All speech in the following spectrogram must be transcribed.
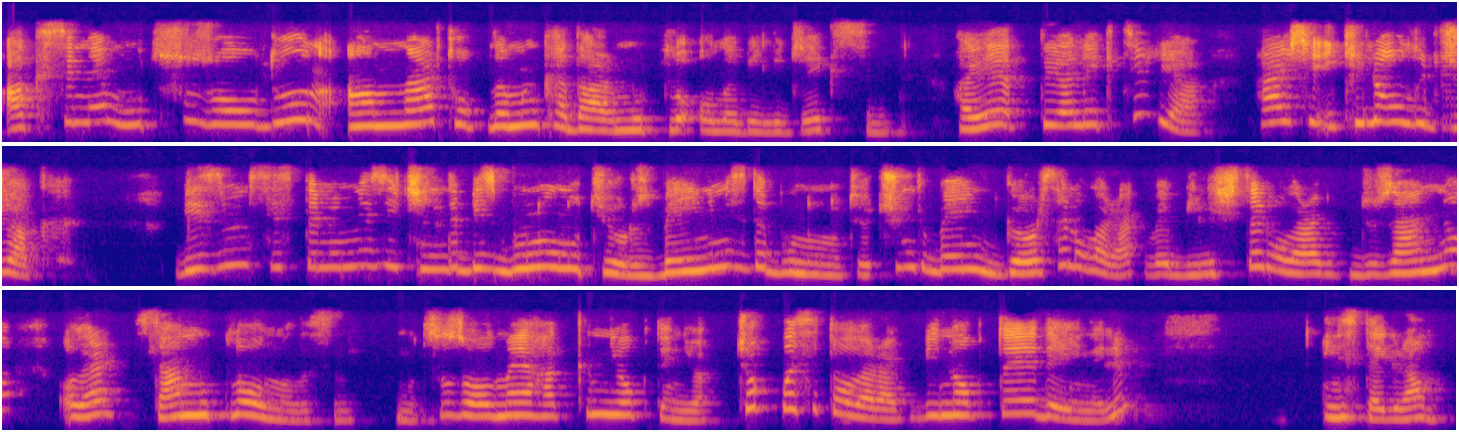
Aksine mutsuz olduğun anlar toplamın kadar mutlu olabileceksin. Hayat diyalektir ya her şey ikili olacak. Bizim sistemimiz içinde biz bunu unutuyoruz. Beynimiz de bunu unutuyor. Çünkü beyin görsel olarak ve bilişsel olarak düzenli olarak sen mutlu olmalısın. Mutsuz olmaya hakkın yok deniyor. Çok basit olarak bir noktaya değinelim. Instagram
